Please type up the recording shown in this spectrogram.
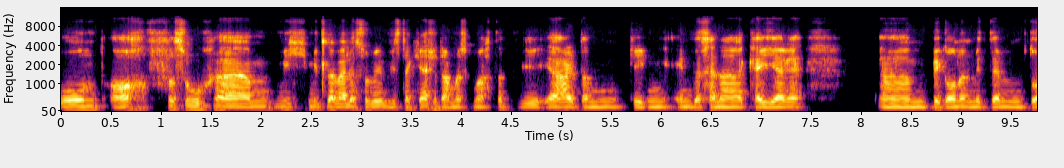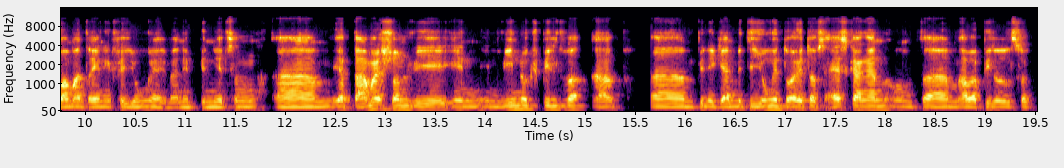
und auch versuche, ähm, mich mittlerweile, so wie es der Kersche damals gemacht hat, wie er halt dann gegen Ende seiner Karriere ähm, begonnen mit dem Dormann-Training für Junge. Ich meine, ich bin jetzt ein, ähm, ich habe damals schon, wie in, in Wien noch gespielt habe, ähm, bin ich gern mit den jungen Torhüter aufs Eis gegangen und ähm, habe ein bisschen so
